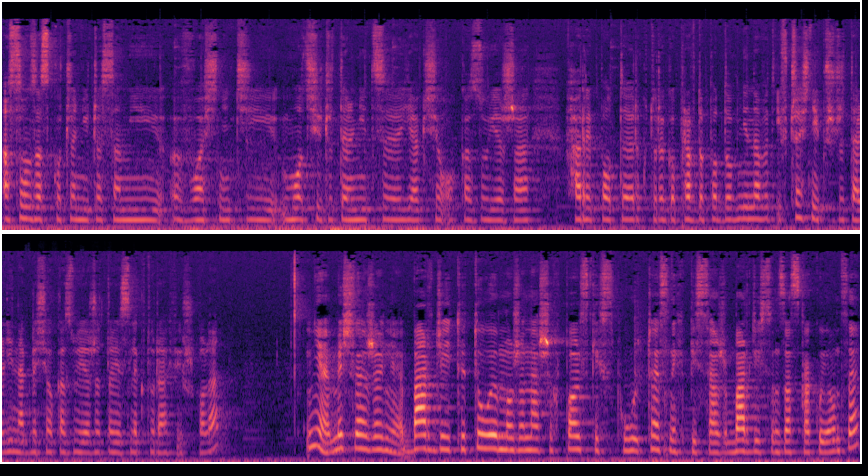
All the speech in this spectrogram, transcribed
A są zaskoczeni czasami właśnie ci młodsi czytelnicy, jak się okazuje, że Harry Potter, którego prawdopodobnie nawet i wcześniej przeczytali, nagle się okazuje, że to jest lektura w ich szkole? Nie, myślę, że nie. Bardziej tytuły może naszych polskich współczesnych pisarzy bardziej są zaskakujące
